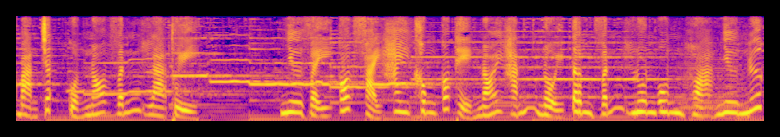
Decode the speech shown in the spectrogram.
Bản chất của nó vẫn là thủy. Như vậy có phải hay không có thể nói hắn nội tâm vẫn luôn ôn hòa như nước?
